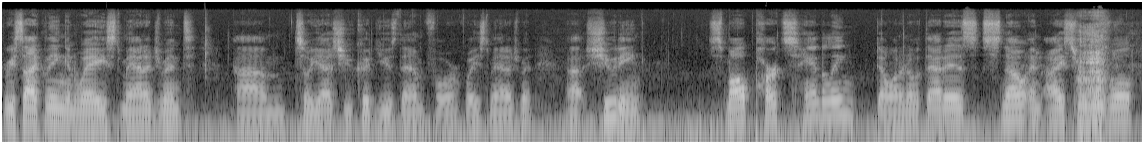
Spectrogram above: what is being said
recycling and waste management. Um, so yes, you could use them for waste management. Uh, shooting, small parts handling. Don't want to know what that is. Snow and ice removal.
